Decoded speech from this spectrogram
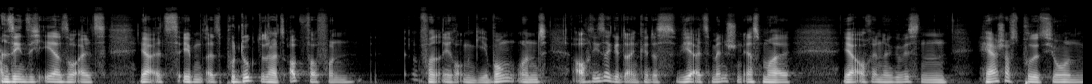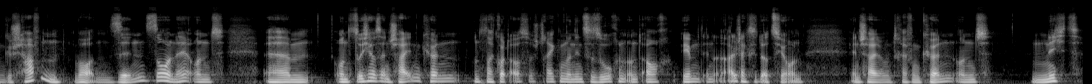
sehen sich eher so als, ja, als eben als Produkt oder als Opfer von, von ihrer Umgebung. Und auch dieser Gedanke, dass wir als Menschen erstmal ja auch in einer gewissen Herrschaftsposition geschaffen worden sind, so, ne, und ähm, uns durchaus entscheiden können, uns nach Gott auszustrecken und ihn zu suchen und auch eben in Alltagssituationen Entscheidungen treffen können und nicht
